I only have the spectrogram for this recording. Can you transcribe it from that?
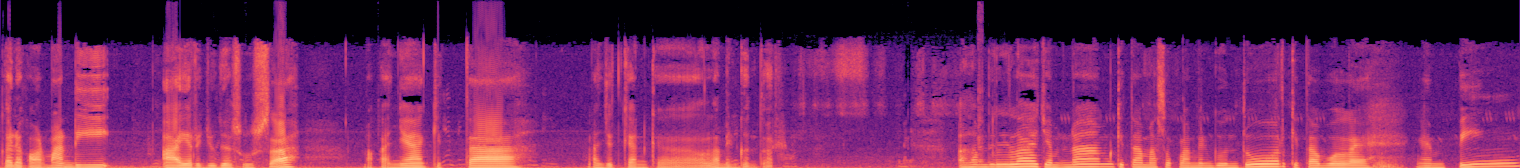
gak ada kamar mandi air juga susah. Makanya kita lanjutkan ke Lamin Guntur. Alhamdulillah jam 6 kita masuk Lamin Guntur. Kita boleh ngamping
